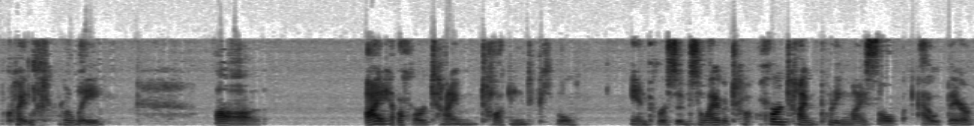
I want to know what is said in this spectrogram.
quite literally. Uh, I have a hard time talking to people in person, so I have a hard time putting myself out there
